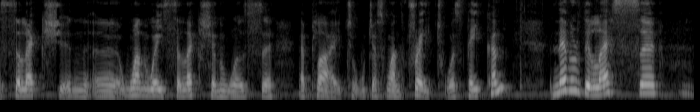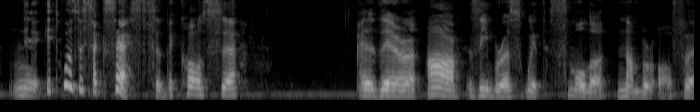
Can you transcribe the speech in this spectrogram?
selection uh, one way selection was uh, applied. Just one trait was taken. Nevertheless, uh, it was a success because uh, uh, there are zebras with smaller number of uh,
